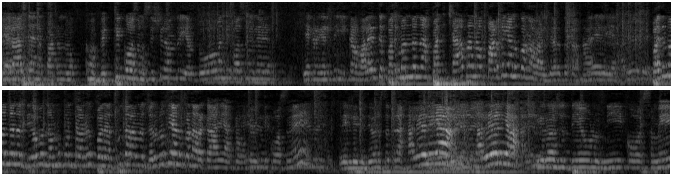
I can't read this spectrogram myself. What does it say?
వేలాది అనే పట్టణం ఒక్క వ్యక్తి కోసం శిష్యులందరూ ఎంతో మంది కోసం వెళ్ళారు. ఇక్కడికి వెళ్తే ఇక్కడ వాళ్ళైతే పది మంది అన్న పది చేపలన్నా పడతాయి అనుకున్నారు వాళ్ళు జరుగుతారు హలేలియా పది మంది అన్న దేవుడు నమ్ముకుంటారు పది అద్భుతాలను జరుగుతాయి అనుకున్నారు. కానీ అక్కడ ఒక వ్యక్తి కోసమే వెళ్ళింది దేవుని స్తోత్రం. హలేలియా హలేలియా ఈ రోజు దేవుడు నీ కోసమే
